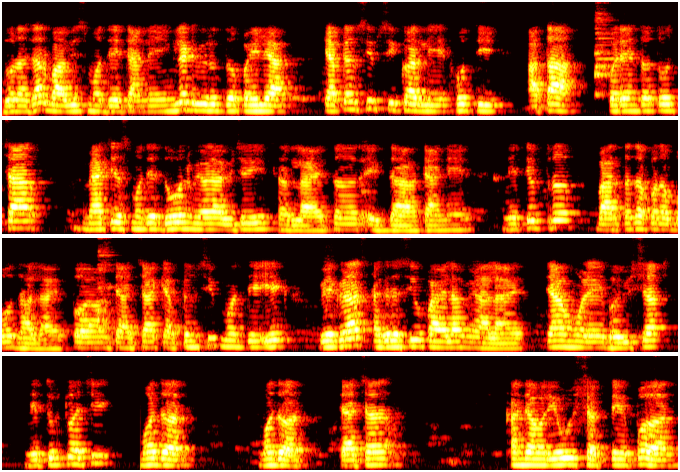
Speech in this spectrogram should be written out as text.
दोन हजार बावीसमध्ये त्याने इंग्लंड विरुद्ध पहिल्या कॅप्टनशिप स्वीकारली होती. आतापर्यंत तो चार मॅचेसमध्ये दोन वेळा विजयी ठरला आहे. तर एकदा त्याने नेतृत्व भारताचा पराभव झाला आहे. पण त्याच्या कॅप्टनशिपमध्ये एक वेगळाच अग्रेसिव्ह पाहायला मिळाला आहे. त्यामुळे भविष्यात नेतृत्वाची मदर मदर त्याच्या खांद्यावर येऊ शकते पण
